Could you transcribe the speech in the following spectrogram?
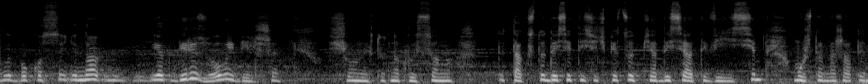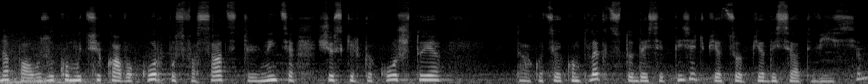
глибоко синій, як бірюзовий більше. Що у них тут написано? Так, 110 558. Можете нажати на паузу. Кому цікаво, корпус, фасад, стільниця, що скільки коштує. Так, оцей комплект 110 558.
